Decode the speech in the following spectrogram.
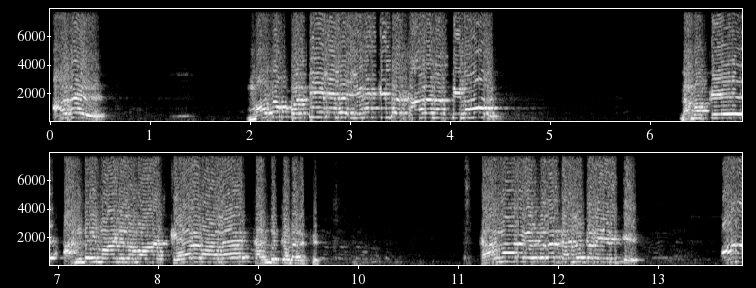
அது மது பட்டியலில் நமக்கு அண்டை மாநிலமான கேரளால கல்லுக்கடை இருக்கு. கர்நாடகத்துல கல்லுக்கடை இருக்கு. ஆனா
